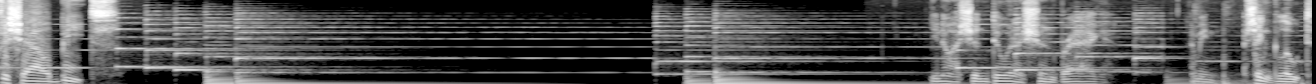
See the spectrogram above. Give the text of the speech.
Fishal Beats. I shouldn't do it. I shouldn't brag. I mean, I shouldn't gloat.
